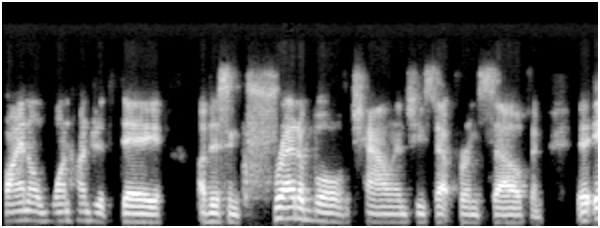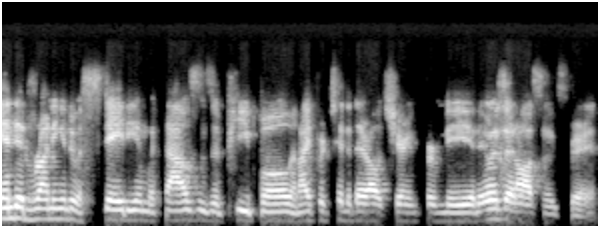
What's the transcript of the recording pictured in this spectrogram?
final 100th day of this incredible challenge he set for himself. And it ended running into a stadium with thousands of people. And I pretended they're all cheering for me. And it was an awesome experience.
